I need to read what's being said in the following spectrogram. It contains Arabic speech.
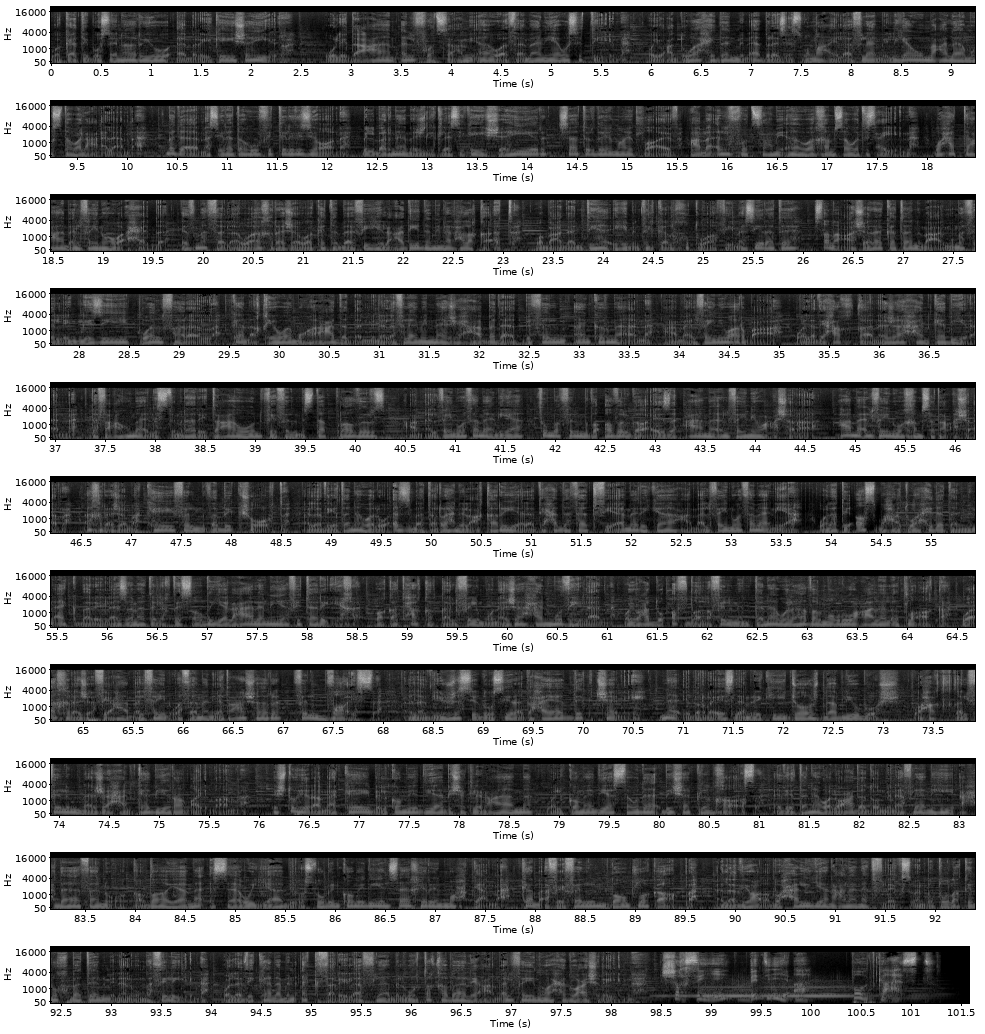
وكاتب سيناريو أمريكي شهير ولد عام 1968 ويعد واحدا من أبرز صناع الأفلام اليوم على مستوى العالم. بدأ مسيرته في التلفزيون بالبرنامج الكلاسيكي الشهير Saturday Night Live عام 1995 وحتى عام 2001 إذ مثل وأخرج وكتب فيه العديد من الحلقات. وبعد انتهائه من تلك الخطوة في مسيرته صنع شراكة مع الممثل الإنجليزي ويل فارل كان قوامها عددا من الأفلام الناجحة بدأت بفيلم Anchorman عام 2004 والذي حقق نجاحا كبيرا. دفعهما لاستمرار التعاون في فيلم Step Brothers عام 2008 ثم فيلم The Other Guys عام 2010 عام 2015 أخرج ماكي فيلم The Big Short الذي يتناول أزمة الرهن العقاري التي حدثت في أمريكا عام 2008 والتي أصبحت واحدة من أكبر الأزمات الاقتصادية العالمية في التاريخ. وقد حقق الفيلم نجاحا مذهلا. ويعد أفضل فيلم تناول هذا الموضوع على الإطلاق. وأخرج في عام 2018 فيلم Vice الذي يجسد سيرة حياة ديك تشيني نائب الرئيس الأمريكي جورج دبليو بوش. وحقق الفيلم نجاحا كبيرا أيضا. اشتهر ماكي بالكوميديا بشكل عام والكوميديا السوداء بشكل خاص إذ يتناول عدد من أفلامه أحداثا وقضايا مأساوية بأسلوب كوميدي ساخر محكم كما في فيلم Don't Look Up الذي يعرض حاليا على نتفليكس من بطولة نخبة من الممثلين والذي كان من أكثر الأفلام المرتقبة لعام 2021 شخصية بدقيقة. بودكاست.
